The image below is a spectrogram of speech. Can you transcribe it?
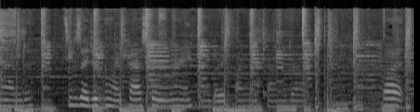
And it's because I didn't know my password or anything, but I finally found it out. But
